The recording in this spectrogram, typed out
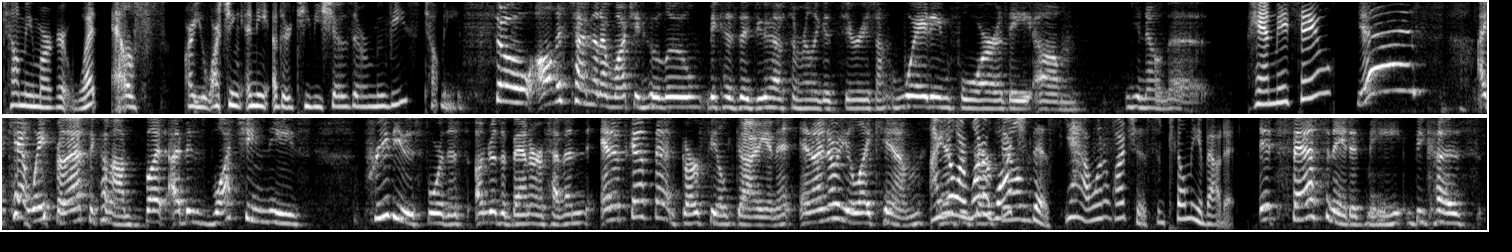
Tell me, Margaret, what else? Are you watching any other TV shows or movies? Tell me. So, all this time that I'm watching Hulu, because they do have some really good series, I'm waiting for the, um, you know, the Handmaid's Tale? Yes. I can't wait for that to come out. But I've been watching these previews for this Under the Banner of Heaven, and it's got that Garfield guy in it, and I know you like him. I know. I want to watch this. Yeah, I want to watch this. So tell me about it. It fascinated me because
